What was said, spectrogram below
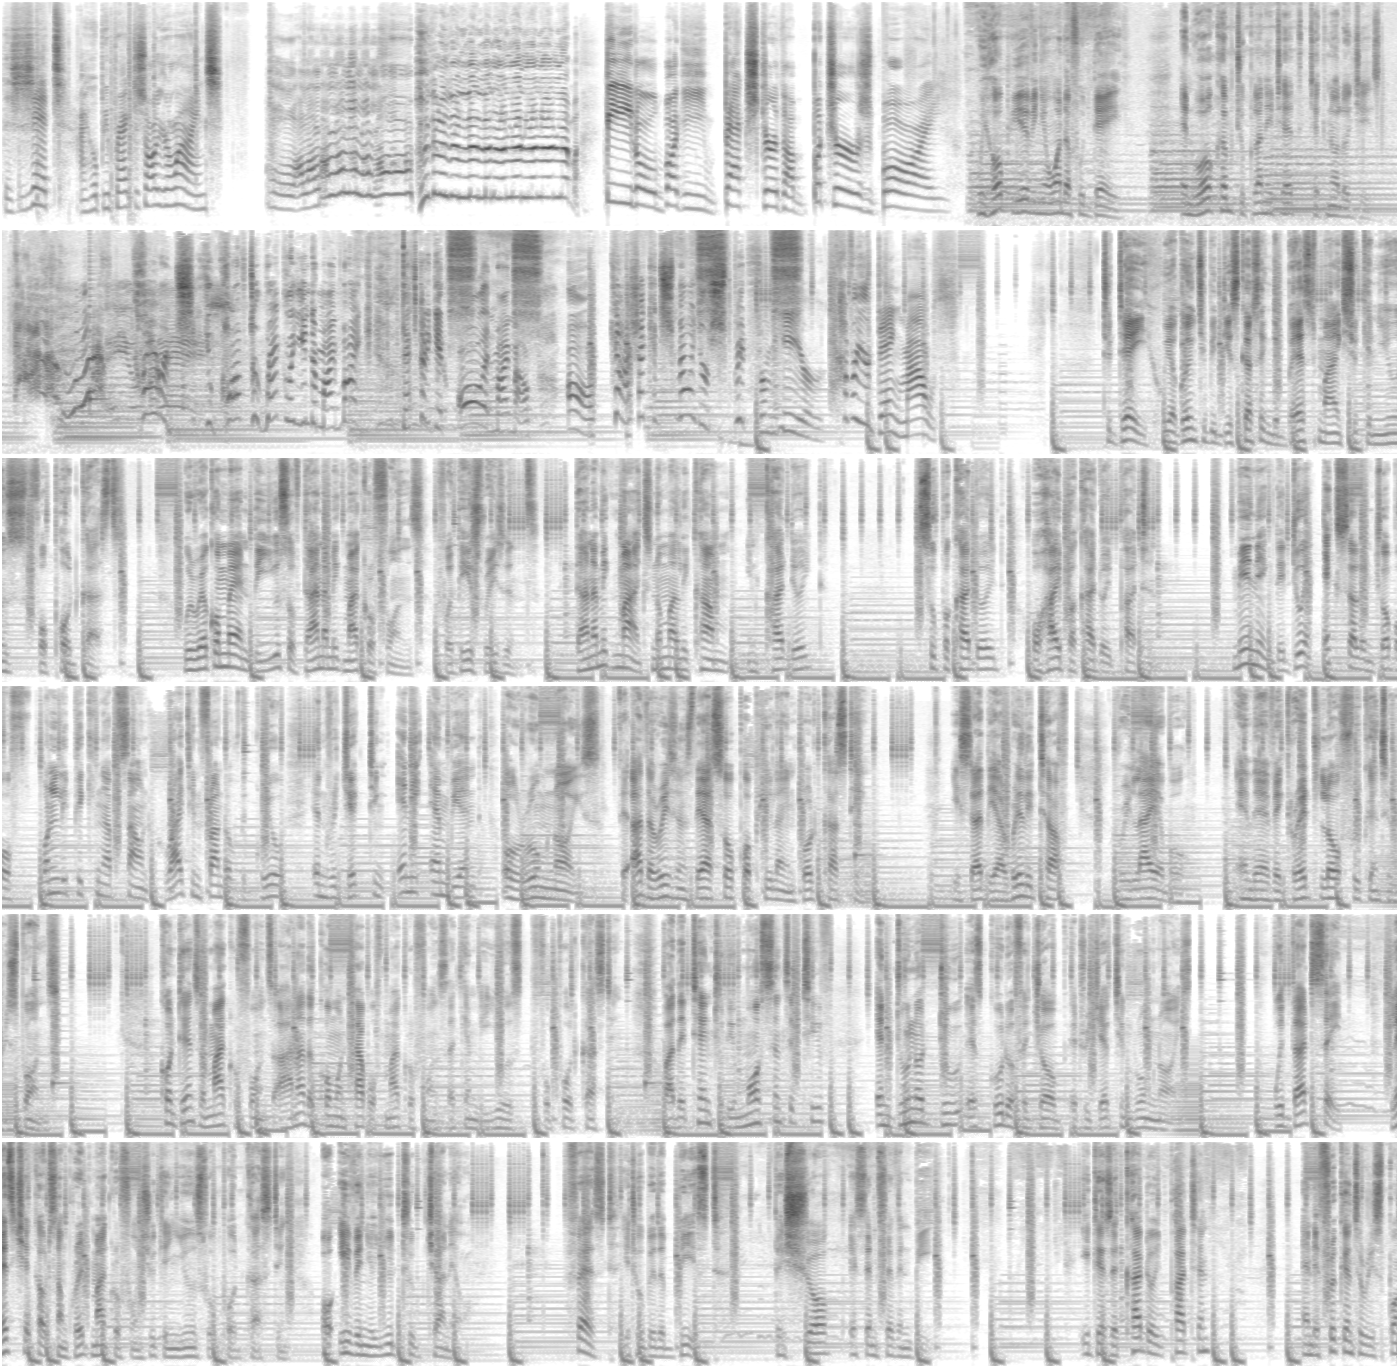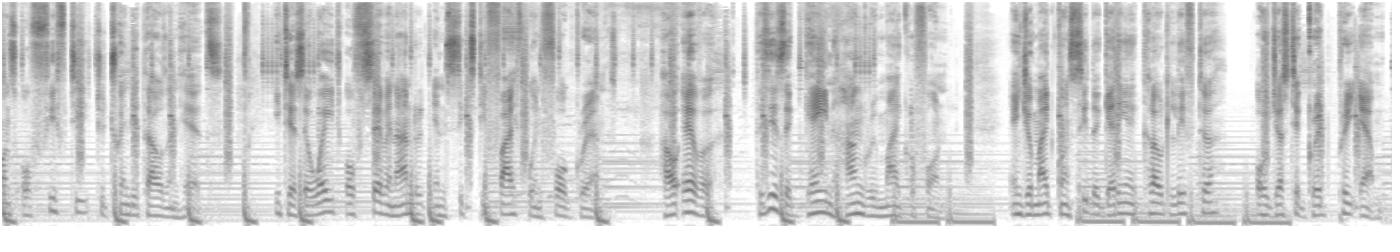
This is it. I hope you practice all your lines. Beetle Buggy Baxter the Butcher's Boy. We hope you're having a wonderful day, and welcome to Planet Earth Technologies. Clarence, you coughed directly into my mic. That's gonna get all in my mouth. Oh gosh, I can smell your spit from here. Cover your dang mouth. Today, we are going to be discussing the best mics you can use for podcasts. We recommend the use of dynamic microphones for these reasons. Dynamic mics normally come in cardioid, supercardioid, or hypercardioid pattern, meaning they do an excellent job of only picking up sound right in front of the grill and rejecting any ambient or room noise. The other reasons they are so popular in broadcasting is that they are really tough, reliable, and they have a great low frequency response. Condenser microphones are another common type of microphones that can be used for podcasting, but they tend to be more sensitive and do not do as good of a job at rejecting room noise. With that said, let's check out some great microphones you can use for podcasting or even your YouTube channel. First, it will be the Beast, the Shure SM7B. It has a cardioid pattern and a frequency response of 50 to 20,000 Hz. It has a weight of 765.4 grams. However, this is a gain hungry microphone, and you might consider getting a Cloudlifter or just a great preamp.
